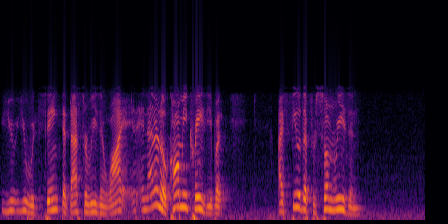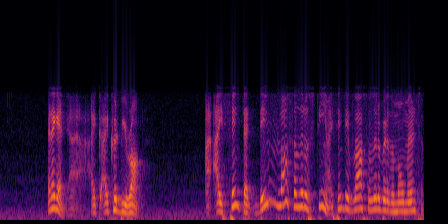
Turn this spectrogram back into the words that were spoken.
you you would think that that's the reason why, and, and I don't know, call me crazy, but I feel that for some reason, and again, I I, I could be wrong, I, I think that they've lost a little steam. I think they've lost a little bit of the momentum.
